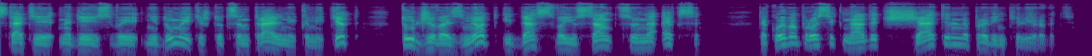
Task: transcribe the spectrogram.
Кстати, надеюсь, вы не думаете, что Центральный комитет тут же возьмет и даст свою санкцию на эксы. Такой вопросик надо тщательно провентилировать.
